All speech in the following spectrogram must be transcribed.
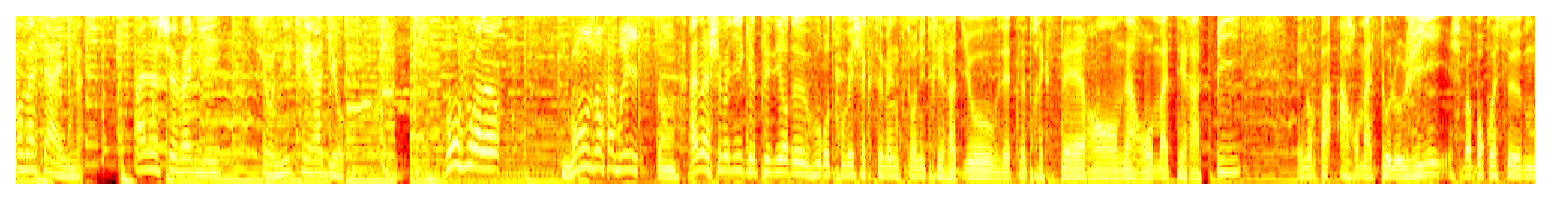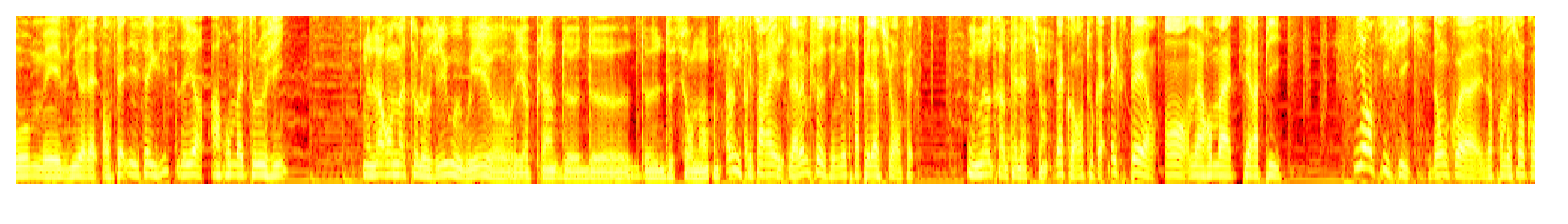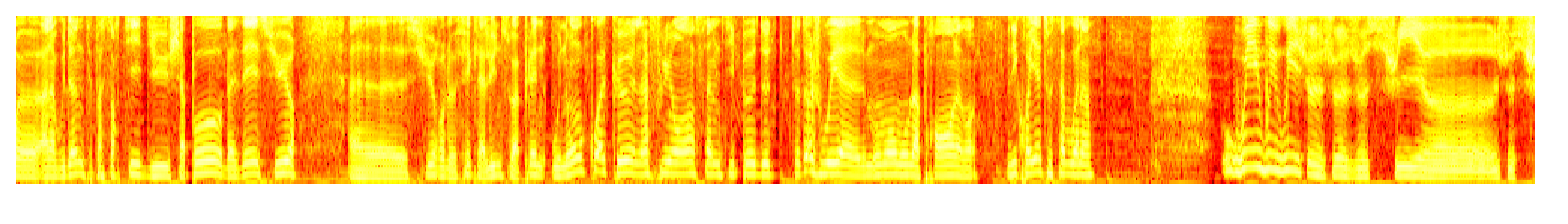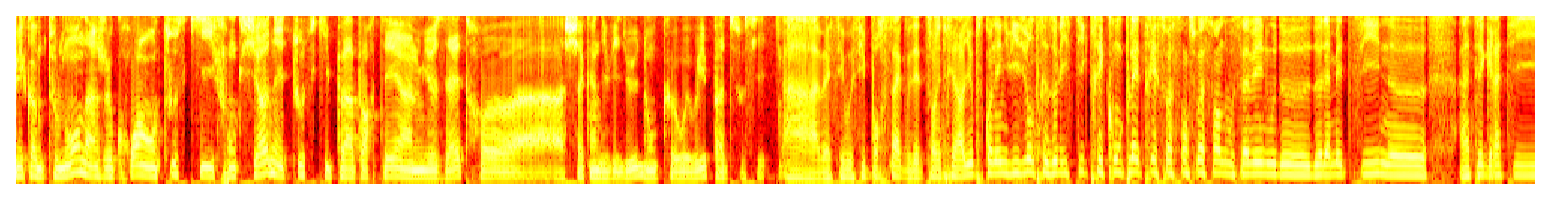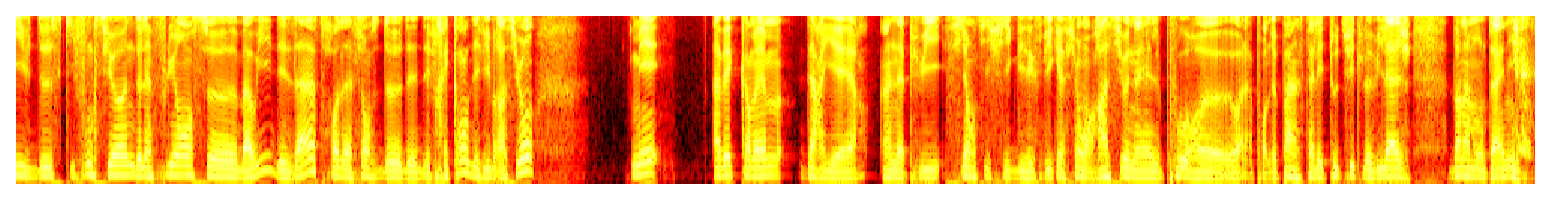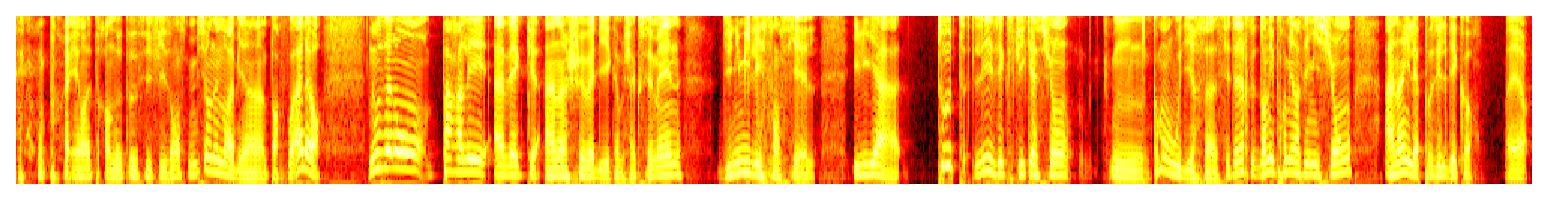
Aromatime. Alain Chevalier sur Nutri Radio. Bonjour Alain. Bonjour Fabrice. Alain Chevalier, quel plaisir de vous retrouver chaque semaine sur Nutri Radio. Vous êtes notre expert en aromathérapie et non pas aromatologie. Je sais pas pourquoi ce mot m'est venu à la... En fait, ça existe d'ailleurs, aromatologie? L'aromatologie, oui, oui, euh, il y a plein de, de, de, surnoms comme ça. Ah oui, c'est pareil, c'est la même chose, c'est une autre appellation en fait. Une autre appellation. D'accord, en tout cas, expert en aromathérapie scientifique. Donc voilà, les informations qu'Alain vous donne, c'est pas sorti du chapeau, basé sur, euh, sur le fait que la Lune soit pleine ou non, quoique l'influence un petit peu de... Ça doit jouer à le moment où on l'apprend. Vous y croyez à tout ça, voilà oui, oui, oui, je, je, suis, euh, je suis comme tout le monde. Hein. je crois en tout ce qui fonctionne et tout ce qui peut apporter un mieux-être euh, à, chaque individu. Donc euh, oui, oui, pas de souci. Ah, bah c'est aussi pour ça que vous êtes sur Nutri Radio, parce qu'on a une vision très holistique, très complète, très 360, vous savez, nous, de, de la médecine intégrative, de ce qui fonctionne, de l'influence, bah oui, des astres, de l'influence de, des fréquences, des vibrations. Mais avec quand même derrière un appui scientifique, des explications rationnelles pour, euh, voilà, pour ne pas installer tout de suite le village dans la montagne, pour être en autosuffisance, même si on aimerait bien parfois. Alors, nous allons parler avec Alain Chevalier, comme chaque semaine, d'une huile essentielle. Il y a toutes les explications, hum, comment vous dire ça? C'est-à-dire que dans les premières émissions, Alain, il a posé le décor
